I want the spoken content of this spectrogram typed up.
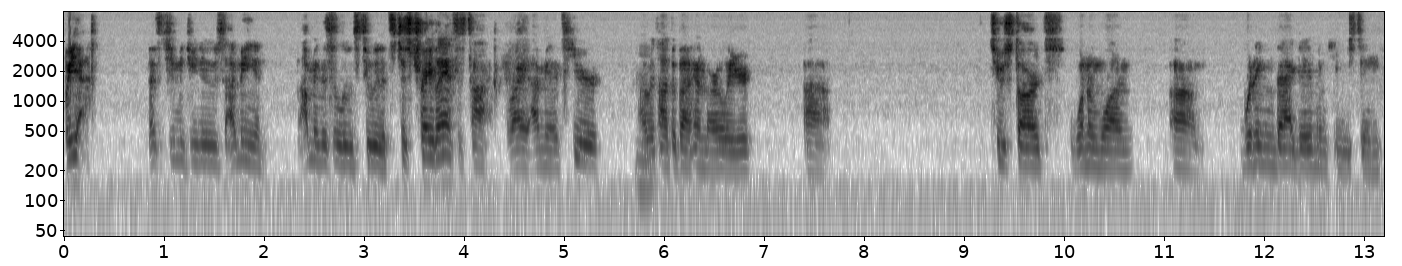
but yeah, that's Jimmy G news. I mean, I mean, this alludes to it. It's just Trey Lance's time, right? I mean, it's here. Uh, we talked about him earlier. Uh, two starts, one and one, um, winning that game in Houston,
